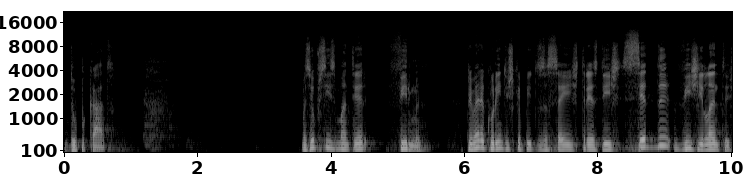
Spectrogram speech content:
do pecado. Mas eu preciso manter firme 1 Coríntios capítulo 16, 13 diz: Sede vigilantes,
